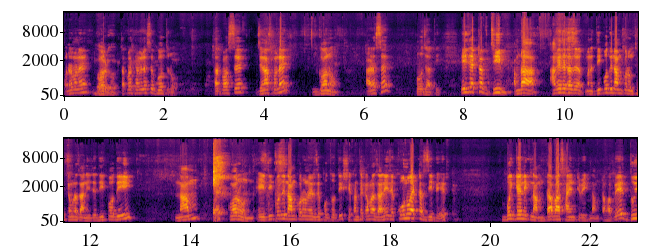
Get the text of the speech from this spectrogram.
অর্ডার মানে বর্গ। তারপর ফ্যামিলি হচ্ছে গোত্র। তারপর হচ্ছে জেনাস মানে গণ আর হচ্ছে প্রজাতি। এই যে একটা জীব আমরা আগে যেটা যে মানে দ্বিপদী নামকরণ থেকে আমরা জানি যে দ্বিপদী নামকরণ। এই দ্বিপদী নামকরণের যে পদ্ধতি সেখান থেকে আমরা জানি যে কোনো একটা জীবের বৈজ্ঞানিক নামটা বা সায়েন্টিফিক নামটা হবে দুই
